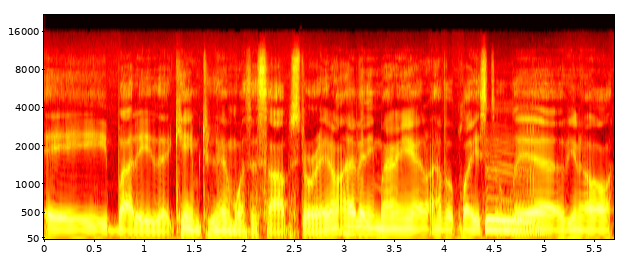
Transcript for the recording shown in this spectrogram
a buddy that came to him with a sob story. I don't have any money. I don't have a place to Mm. live. You know,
